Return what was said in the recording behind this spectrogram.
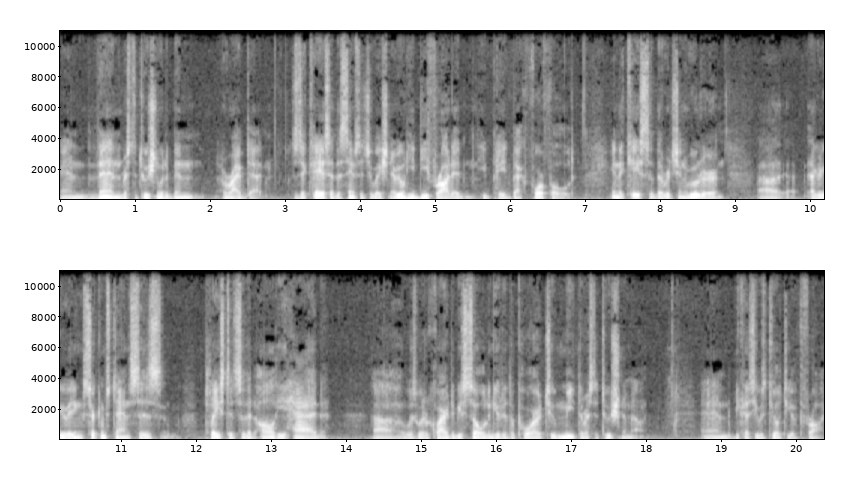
And then restitution would have been arrived at. Zacchaeus had the same situation. Everyone he defrauded, he paid back fourfold. In the case of the rich young ruler, uh, aggravating circumstances placed it so that all he had uh, was required to be sold and given to the poor to meet the restitution amount, and because he was guilty of fraud.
